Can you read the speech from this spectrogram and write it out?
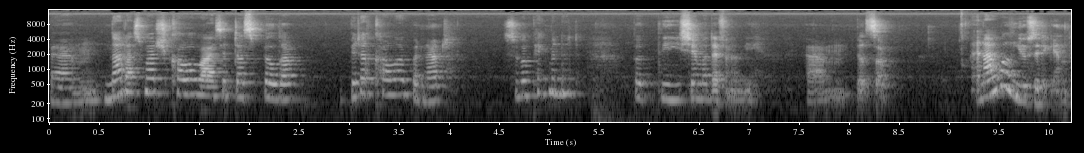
Um, not as much color-wise, it does build up a bit of color, but not super pigmented. But the shimmer definitely um, builds up. And I will use it again.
